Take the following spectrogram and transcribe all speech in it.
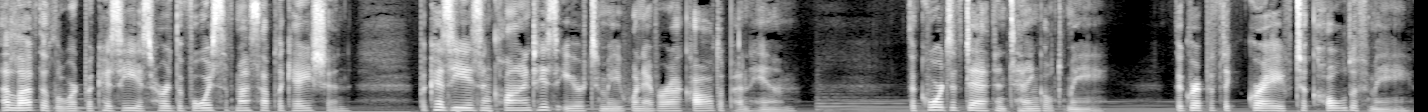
I love the Lord because he has heard the voice of my supplication, because he has inclined his ear to me whenever I called upon him. The cords of death entangled me, the grip of the grave took hold of me.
